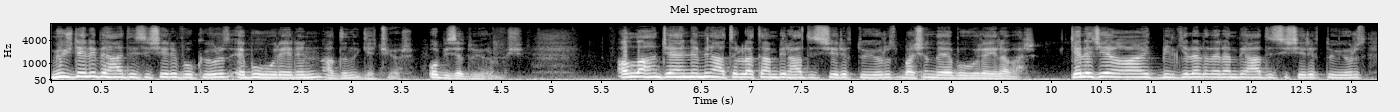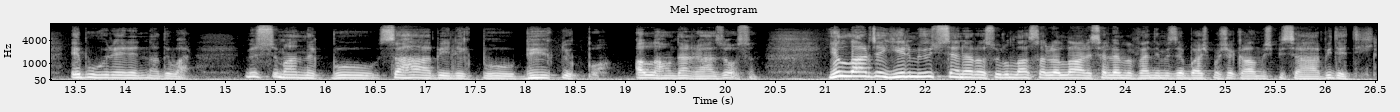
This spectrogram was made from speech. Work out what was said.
Müjdeli bir hadisi şerif okuyoruz. Ebu Hureyre'nin adını geçiyor. O bize duyurmuş. Allah'ın cehennemini hatırlatan bir hadis-i şerif duyuyoruz. Başında Ebu Hureyre var. Geleceğe ait bilgiler veren bir hadis-i şerif duyuyoruz. Ebu Hureyre'nin adı var. Müslümanlık bu, sahabilik bu, büyüklük bu. Allah ondan razı olsun. Yıllarca 23 sene Resulullah sallallahu aleyhi ve sellem Efendimiz'e baş başa kalmış bir sahabi de değil.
